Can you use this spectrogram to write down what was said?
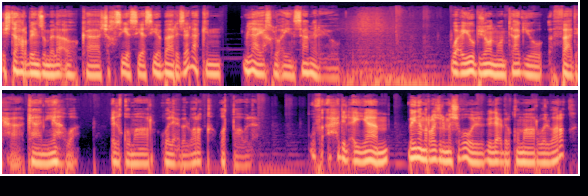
اشتهر بين زملائه كشخصية سياسية بارزة لكن لا يخلو أي إنسان من العيوب. وعيوب جون مونتاجيو فادحة كان يهوى القمار ولعب الورق والطاولة. وفي أحد الأيام بينما الرجل مشغول بلعب القمار والورق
